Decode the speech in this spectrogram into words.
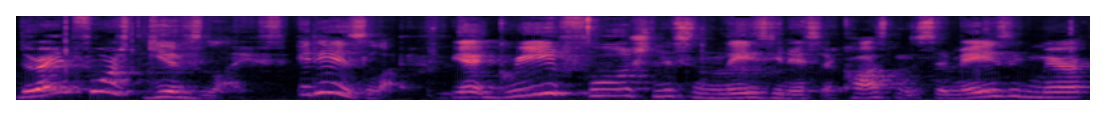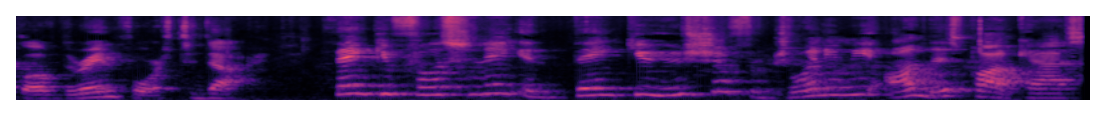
The rainforest gives life. It is life. Yet greed, foolishness, and laziness are causing this amazing miracle of the rainforest to die. Thank you for listening, and thank you, Yusha, for joining me on this podcast.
